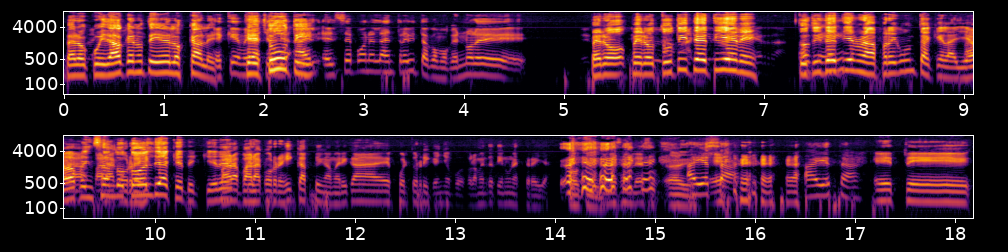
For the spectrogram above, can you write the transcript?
Pero cuidado que no te lleven los cables. Es que, mira, Tuti, él, él se pone en las entrevistas como que él no le... pero, pero Tuti te tiene, Tuti te tiene una pregunta que la lleva Para- para pensando todo el día que te quiere. Para, para corregir, Captain América es puertorriqueño, pues solamente tiene una estrella. Ahí está. Ahí está. Este,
